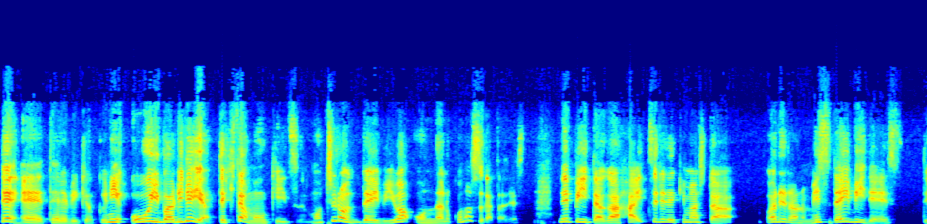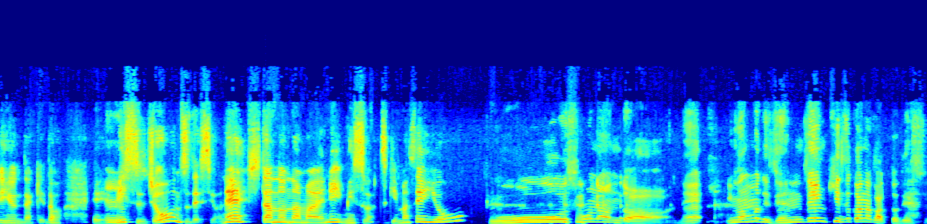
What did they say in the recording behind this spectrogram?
で、えーテレビ局に大威張りでやってきたモンキーズもちろんデイビーは女の子の姿です。でピーターが「はい連れてきました我らのミス・デイビーです」って言うんだけど、えーうんミス・ジョーンズですよね下の名前にミスはつきませんよ。おお、そうなんだ。ね、今まで全然気づかなかったです。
